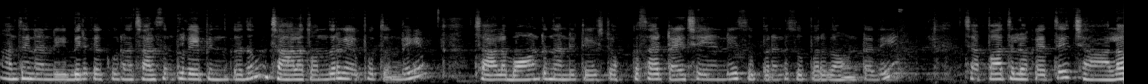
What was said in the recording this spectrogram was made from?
అంతేనండి బీరకాయ కూర చాలా సింపుల్గా అయిపోయింది కదా. చాలా తొందరగా అయిపోతుంది. చాలా బాగుంటుందండి టేస్ట్. ఒక్కసారి ట్రై చేయండి. సూపర్ అంటే సూపర్గా ఉంటుంది. చపాతీలోకి అయితే చాలా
